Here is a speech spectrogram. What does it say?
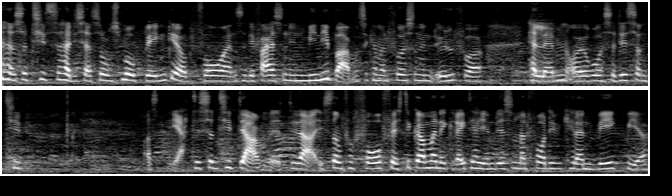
så tit så har de sat sådan nogle små bænke op foran, så det er faktisk sådan en minibar, men så kan man få sådan en øl for halvanden euro, så det er sådan tit og ja, det er sådan tit der, det der, i stedet for forfest, det gør man ikke rigtig herhjemme. Det er sådan, man får det, vi kalder en vægbier,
